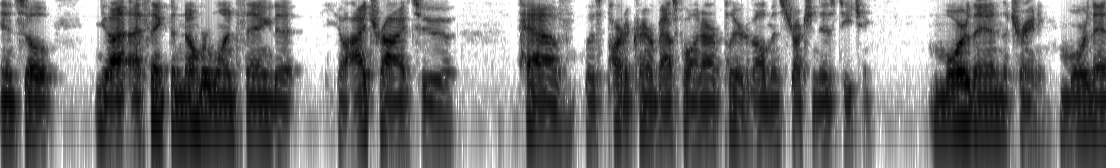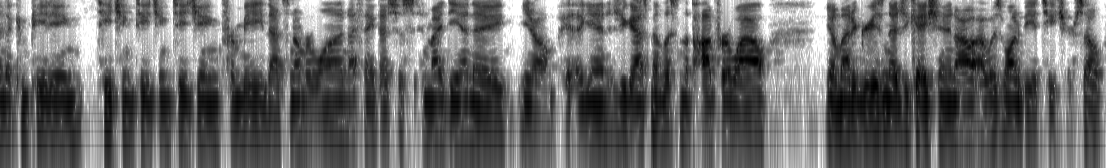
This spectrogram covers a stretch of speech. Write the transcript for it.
And so, you know, I, I think the number one thing that, you know, I try to have with part of Cramer basketball and our player development instruction is teaching more than the training, more than the competing, teaching, teaching, teaching. For me, that's number one. I think that's just in my DNA. You know, again, as you guys been listening to the pod for a while, you know, my degrees in education, I, I always want to be a teacher. So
